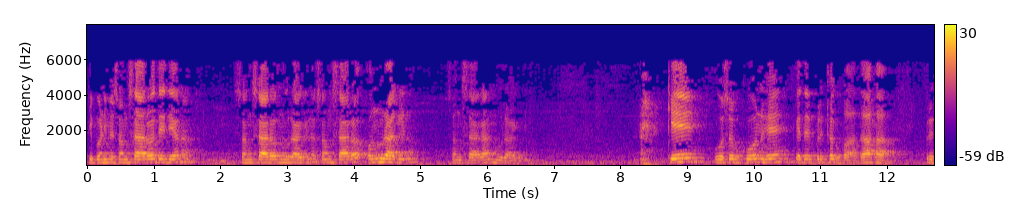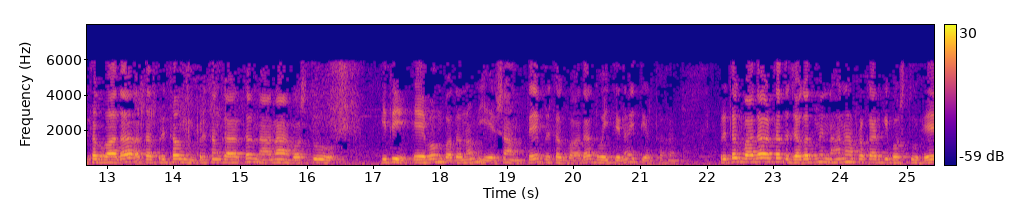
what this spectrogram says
टिप्पणी में संसार दे दिया ना? संसार अनुरागिण संसार अनुरागिण, संसारा अनुरागिण। के, वो सब कौन है? कहते पृथक बाधा पृथक बाधा अर्थात पृथक पृथक का अर्थ नाना वस्तु इति एवं बदनम ये शाम ते पृथक बाधा द्वैते न पृथक बाधा अर्थात जगत में नाना प्रकार की वस्तु है,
